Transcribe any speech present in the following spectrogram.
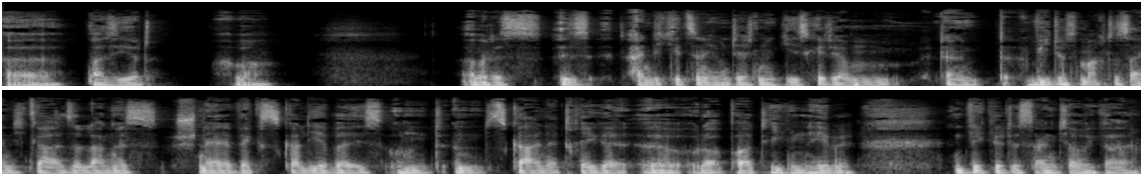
äh, basiert. Aber aber das ist eigentlich geht es ja nicht um Technologie. Es geht ja um es macht, ist eigentlich egal, solange es schnell wächst, skalierbar ist und ein Skalenerträge äh, oder operativen Hebel entwickelt, ist eigentlich auch egal.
